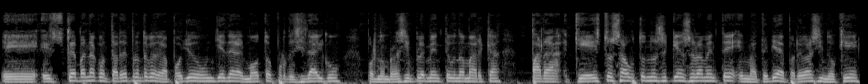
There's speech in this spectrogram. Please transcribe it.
Eh, ¿Ustedes van a contar de pronto con el apoyo de un General Motor, por decir algo, por nombrar simplemente una marca, para que estos autos no se queden solamente en materia de pruebas, sino que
